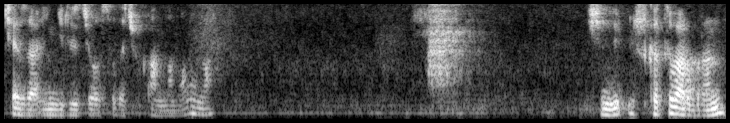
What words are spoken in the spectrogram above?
Keza İngilizce olsa da çok anlamam ama. Şimdi üst katı var buranın.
